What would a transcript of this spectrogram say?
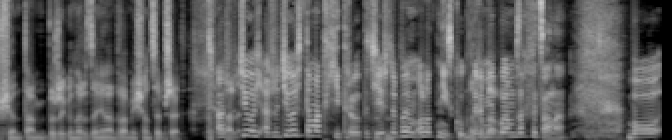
świętami Bożego Narodzenia na dwa miesiące przed. A rzuciłeś, a rzuciłeś temat Heathrow, to ci jeszcze powiem o lotnisku, Mhm. No którym ja dawaj. byłam zachwycona. Bo ym,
